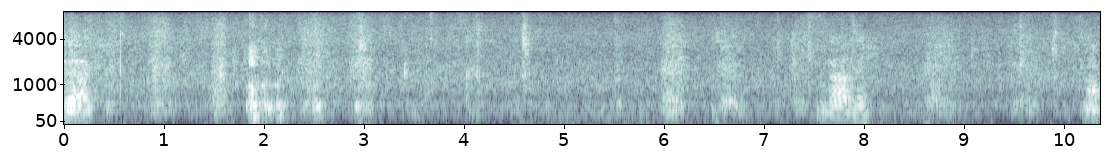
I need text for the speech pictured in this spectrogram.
Так. Далі. Оп.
